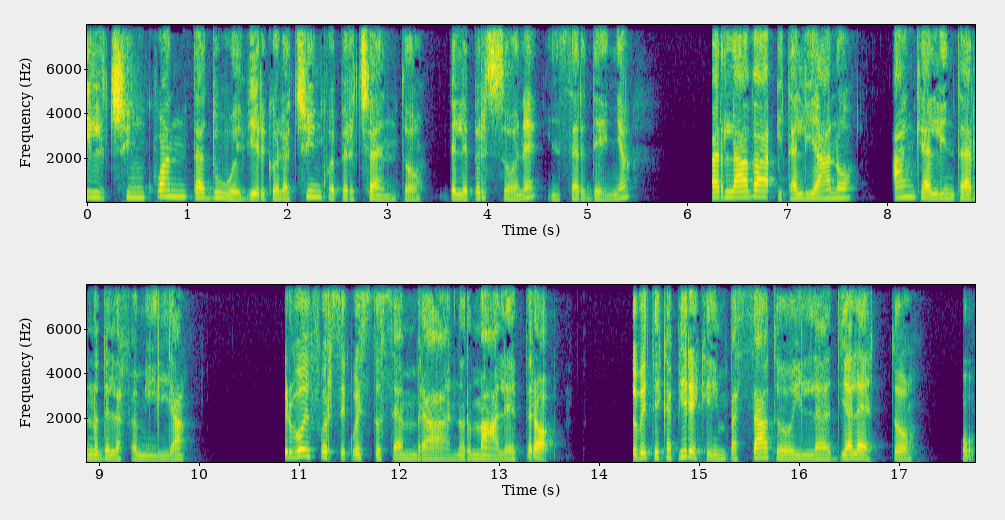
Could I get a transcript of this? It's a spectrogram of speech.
il 52,5% delle persone in Sardegna parlava italiano anche all'interno della famiglia per voi forse questo sembra normale, però dovete capire che in passato il dialetto, o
